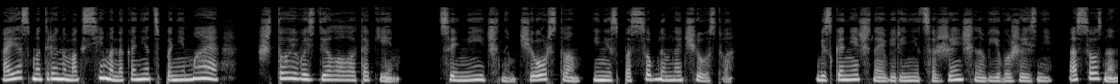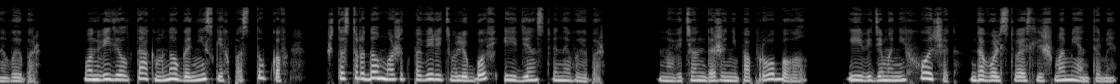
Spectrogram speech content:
а я смотрю на Максима, наконец понимая, что его сделало таким — циничным, чёрствым и неспособным на чувства. Бесконечная вереница женщин в его жизни — осознанный выбор. Он видел так много низких поступков, что с трудом может поверить в любовь и единственный выбор. Но ведь он даже не попробовал и, видимо, не хочет, довольствуясь лишь моментами.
